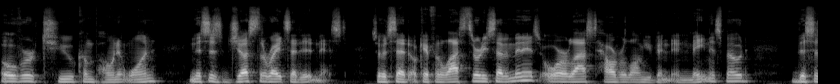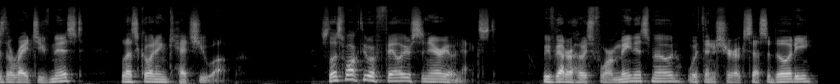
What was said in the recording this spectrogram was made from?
over to component 1. And this is just the writes that it missed. So it said, okay, for the last 37 minutes or last however long you've been in maintenance mode, this is the writes you've missed. Let's go ahead and catch you up. So let's walk through a failure scenario next. We've got our host 4 maintenance mode with ensure accessibility.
